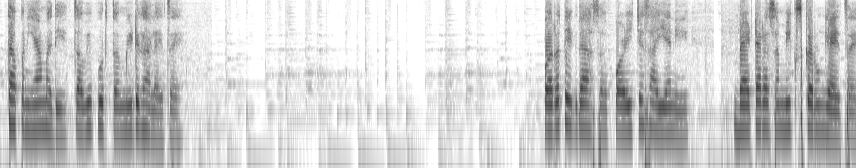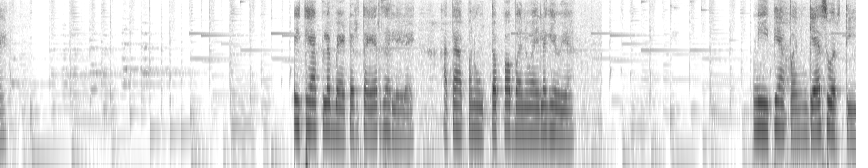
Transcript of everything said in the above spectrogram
आता आपण यामध्ये चवीपुरतं मीठ घालायचं आहे. परत एकदा असं पळीच्या साह्याने बॅटर असं मिक्स करून घ्यायचं आहे इथे आपलं बॅटर तयार झालेलं आहे. आता आपण उत्तप्पा बनवायला घेऊया. आणि इथे आपण गॅसवरती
